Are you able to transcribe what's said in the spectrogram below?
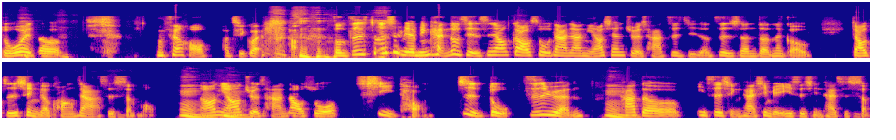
所谓的我这样好好奇怪。好，总之就是性别敏感度，其实是要告诉大家，你要先觉察自己的自身的那个交织性的框架是什么，嗯，然后你要觉察到说系统。制度、资源，嗯，它的意识形态、性别意识形态是什么？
